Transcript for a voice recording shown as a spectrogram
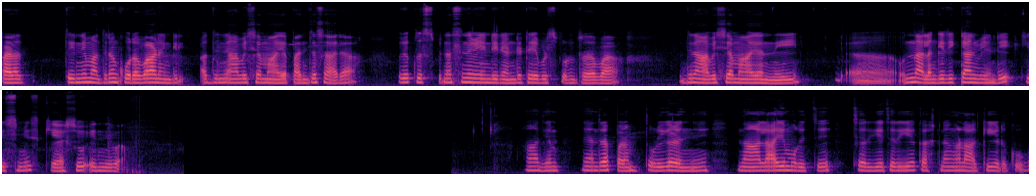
പഴത്തിന് മധുരം കുറവാണെങ്കിൽ അതിനാവശ്യമായ പഞ്ചസാര ഒരു ക്രിസ്പിനെസ്സിന് വേണ്ടി രണ്ട് ടേബിൾ സ്പൂൺ റവ ഇതിനാവശ്യമായ നെയ്യ് ഒന്ന് അലങ്കരിക്കാൻ വേണ്ടി കിസ്മിസ് കാഷ്യൂ എന്നിവ. ആദ്യം നേന്ത്രപ്പഴം തൊലി കഴിഞ്ഞ് നാലായി മുറിച്ച് ചെറിയ ചെറിയ കഷ്ണങ്ങളാക്കി എടുക്കുക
